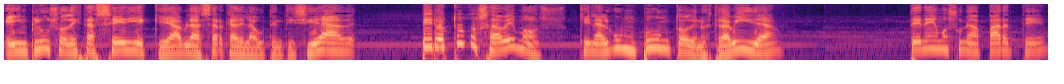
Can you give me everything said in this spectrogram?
e incluso de esta serie que habla acerca de la autenticidad, pero todos sabemos que en algún punto de nuestra vida tenemos una parte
